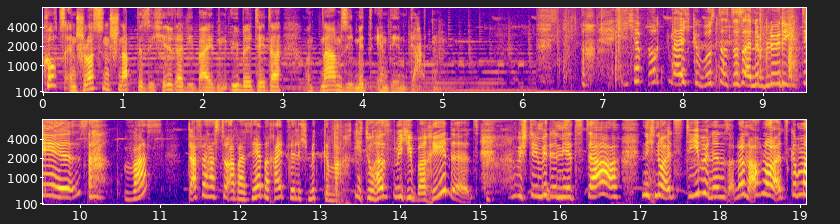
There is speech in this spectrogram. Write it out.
Kurz entschlossen schnappte sich Hilda die beiden Übeltäter und nahm sie mit in den Garten. ich hab doch gleich gewusst, dass das eine blöde Idee ist. Was? Dafür hast du aber sehr bereitwillig mitgemacht. Ja, du hast mich überredet. Wie stehen wir denn jetzt da? Nicht nur als Diebinnen, sondern auch noch als gemeine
